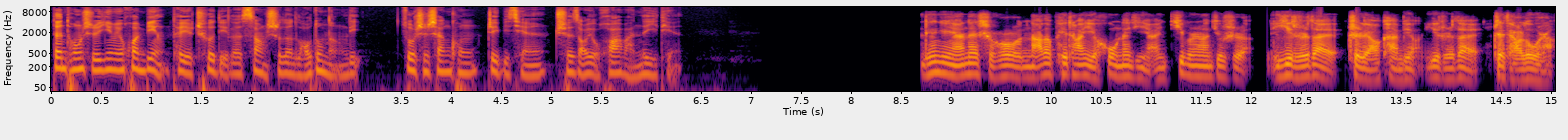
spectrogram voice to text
但同时因为患病，他也彻底的丧失了劳动能力，坐吃山空。这笔钱迟早有花完的一天。零几年的时候拿到赔偿以后，那几年基本上就是一直在治疗看病，一直在这条路上。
